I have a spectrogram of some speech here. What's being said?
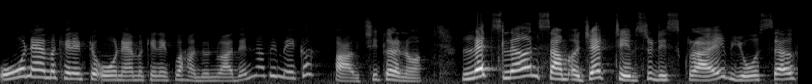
ඕනෑම කෙනෙක්ට ඕනෑම කෙනෙක්ව හඳුන්වා දෙන්න අපි මේක පාවිච්චි කරනවා. Let's learn some adjectives to describe yourself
